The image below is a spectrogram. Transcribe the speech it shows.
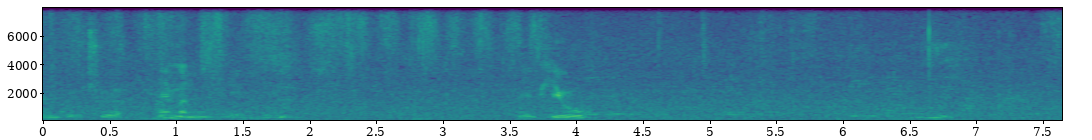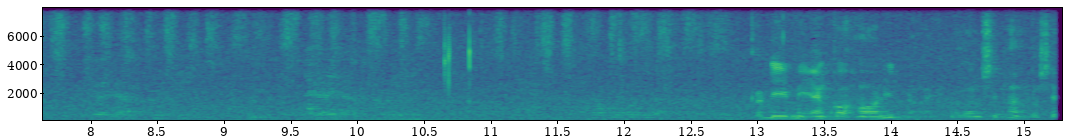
เป็นตัวเชื่อให้มัน ให้ผิวก็ดีมีแอลกอฮอล์นิดหน่อยประมาณสิบห้าเปอร์เซ็น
